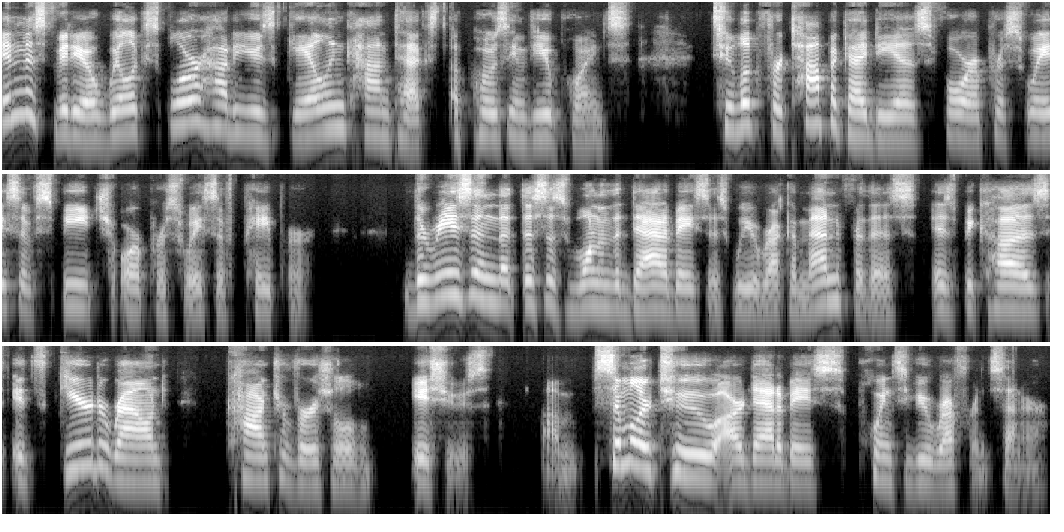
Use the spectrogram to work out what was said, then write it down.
In this video, we'll explore how to use Gale in context opposing viewpoints to look for topic ideas for a persuasive speech or persuasive paper. The reason that this is one of the databases we recommend for this is because it's geared around controversial issues, um, similar to our database Points of View Reference Center.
